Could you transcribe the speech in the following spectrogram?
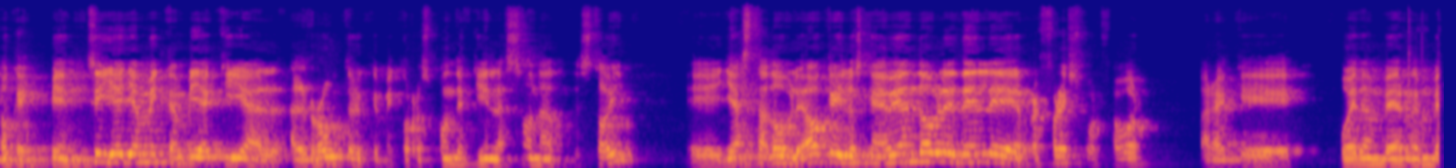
Ok, bien. Sí, ya, ya me cambié aquí al, al router que me corresponde aquí en la zona donde estoy. Eh, ya está doble. Ok, los que me vean doble, denle refresh, por favor, para que puedan ver.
